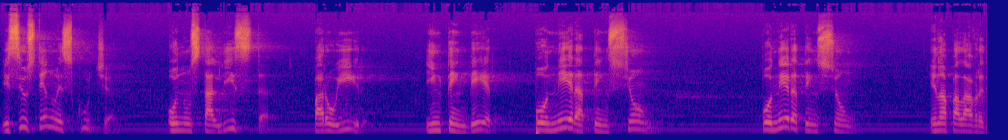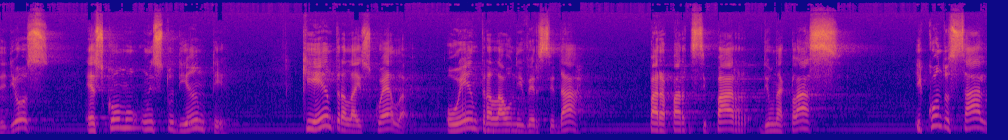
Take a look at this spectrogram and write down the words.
E se você não escuta ou não está lista para ouvir, entender, poner atenção, poner atenção na palavra de Deus, é como um estudante que entra na escola ou entra na universidade para participar de uma classe e quando sai,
